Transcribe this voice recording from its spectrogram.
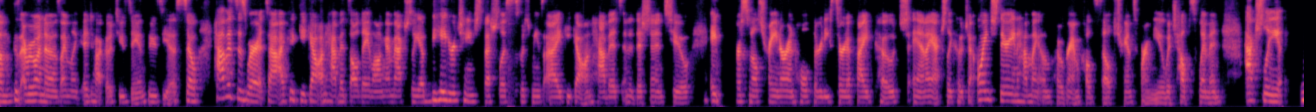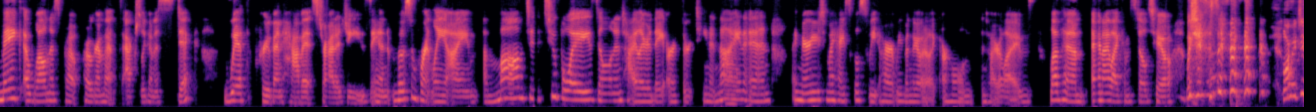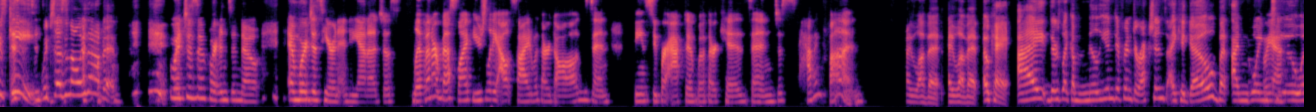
Because um, everyone knows I'm like a Taco Tuesday enthusiast. So habits is where it's at. I could geek out on habits all day long. I'm actually a behavior change specialist, which means I geek out on habits in addition to a personal trainer and whole 30 certified coach and i actually coach at Orangetheory and have my own program called self transform you which helps women actually make a wellness pro- program that's actually going to stick with proven habit strategies. And most importantly, I'm a mom to two boys, Dylan and Tyler. They are 13 and nine, and I'm married to my high school sweetheart. We've been together like our whole entire lives. Love him, and I like him still too, which is. which is key, which doesn't always happen. which is important to note. And we're just here in Indiana, just living our best life, usually outside with our dogs and being super active with our kids and just having fun. I love it. I love it. Okay. I there's like a million different directions I could go, but I'm going oh, yeah. to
